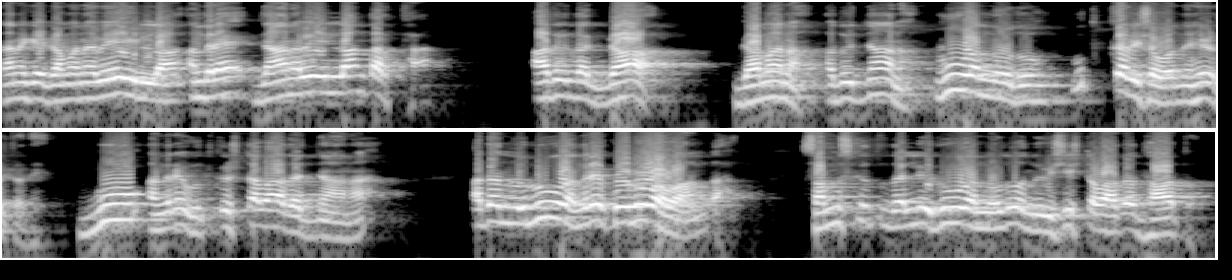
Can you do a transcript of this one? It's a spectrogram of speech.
ನನಗೆ ಗಮನವೇ ಇಲ್ಲ ಅಂದರೆ ಜ್ಞಾನವೇ ಇಲ್ಲ ಅಂತ ಅರ್ಥ. ಆದ್ದರಿಂದ ಗ, ಗಮನ, ಅದು ಜ್ಞಾನ. ಉ ಅನ್ನುವುದು ಉತ್ಕರ್ಷವನ್ನು ಹೇಳ್ತದೆ. ಗು ಅಂದರೆ ಉತ್ಕೃಷ್ಟವಾದ ಜ್ಞಾನ. ಅದನ್ನು ರು ಅಂದರೆ ಕೊಡುವವ ಅಂತ. ಸಂಸ್ಕೃತದಲ್ಲಿ ರು ಅನ್ನೋದು ಒಂದು ವಿಶಿಷ್ಟವಾದ ಧಾತು.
